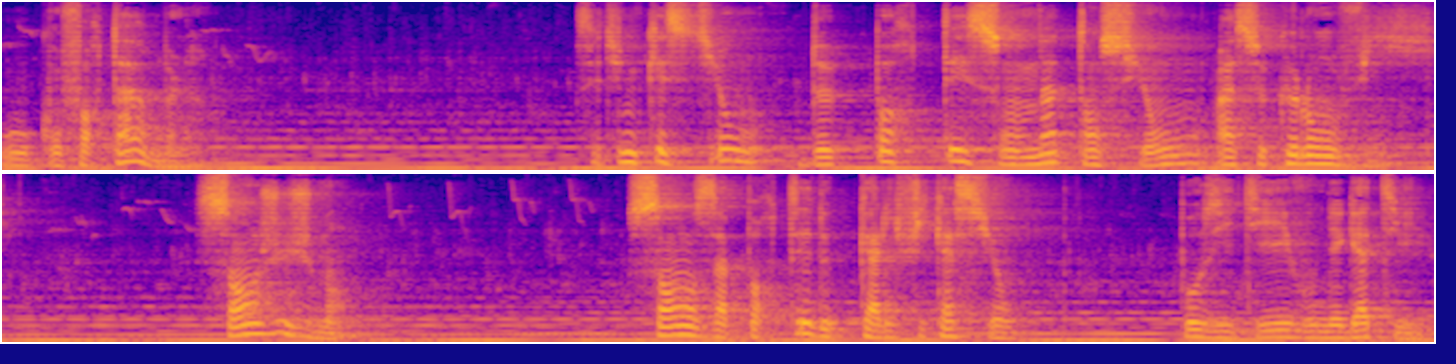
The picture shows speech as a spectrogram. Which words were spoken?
ou confortable. C'est une question de porter son attention à ce que l'on vit, sans jugement, sans apporter de qualification positive ou négative.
